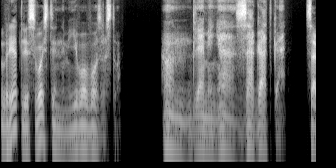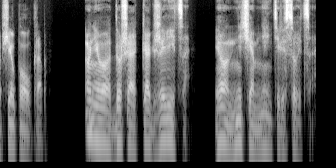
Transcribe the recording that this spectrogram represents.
вряд ли свойственными его возрасту. «Он для меня загадка», — сообщил Полкраб. «У него душа как живица, и он ничем не интересуется.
